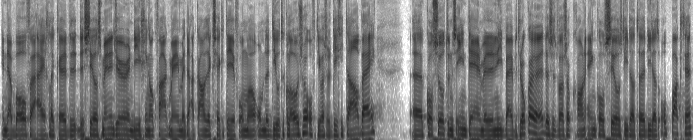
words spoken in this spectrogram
En daarboven eigenlijk eh, de, de sales manager. En die ging ook vaak mee met de account executive om, eh, om de deal te closen. Of die was er digitaal bij. Eh, consultants intern werden er niet bij betrokken. Hè? Dus het was ook gewoon enkel sales die dat, eh, die dat oppakte.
